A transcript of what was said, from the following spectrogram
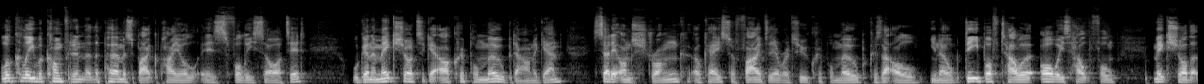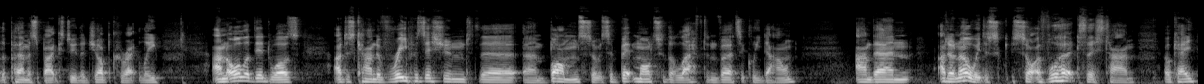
Luckily, we're confident that the permaspike pile is fully sorted. We're going to make sure to get our cripple mob down again. Set it on strong, okay? So 502 cripple mob, because that'll, you know, debuff tower, always helpful. Make sure that the permaspikes do the job correctly. And all I did was, I just kind of repositioned the um, bombs so it's a bit more to the left and vertically down. And then I don't know, it just sort of works this time, okay?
